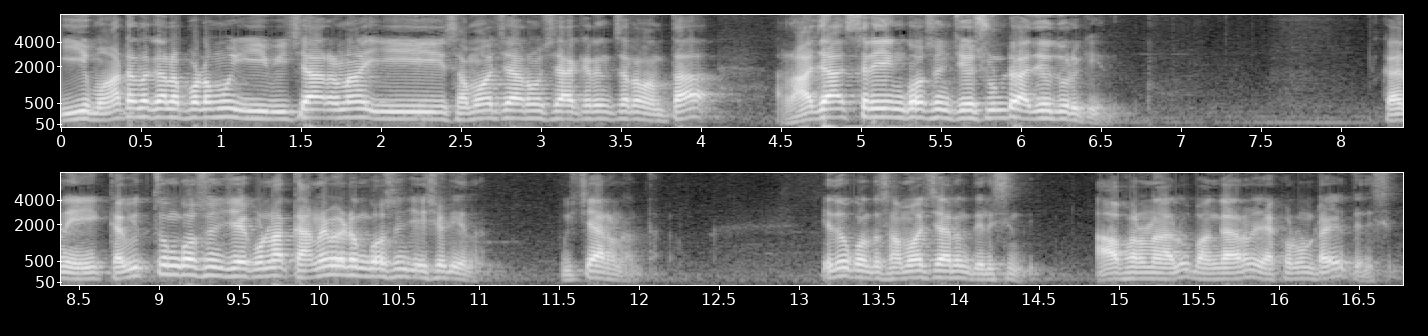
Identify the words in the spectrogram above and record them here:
ఈ మాటలు కలపడము ఈ విచారణ ఈ సమాచారం సేకరించడం అంతా రాజాశ్రయం కోసం చేసుంటే అదే దొరికేది. కానీ కవిత్వం కోసం చేయకుండా కనవేయడం కోసం చేసాడు ఈయన విచారణ అంతా. ఏదో కొంత సమాచారం తెలిసింది. ఆభరణాలు బంగారం ఎక్కడుంటాయో తెలిసింది.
